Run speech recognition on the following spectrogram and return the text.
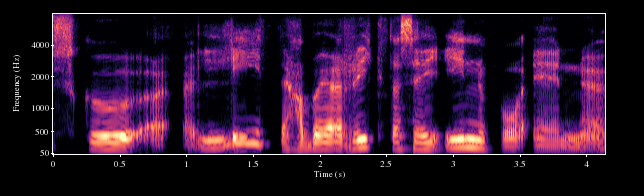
skulle lite ha börjat rikta sig in på en uh,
